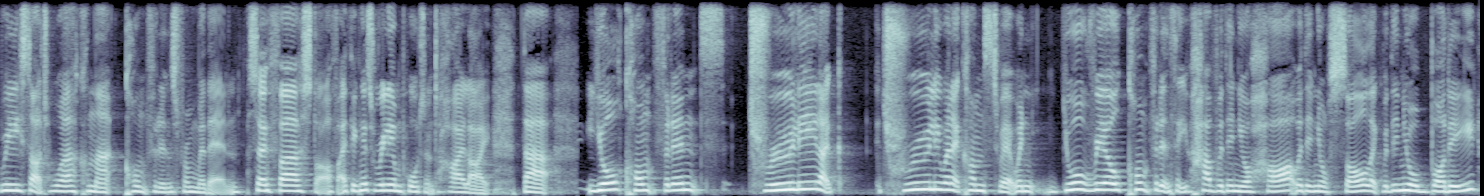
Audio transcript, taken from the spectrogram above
really start to work on that confidence from within. So, first off, I think it's really important to highlight that your confidence truly, like, truly when it comes to it when your real confidence that you have within your heart within your soul like within your body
